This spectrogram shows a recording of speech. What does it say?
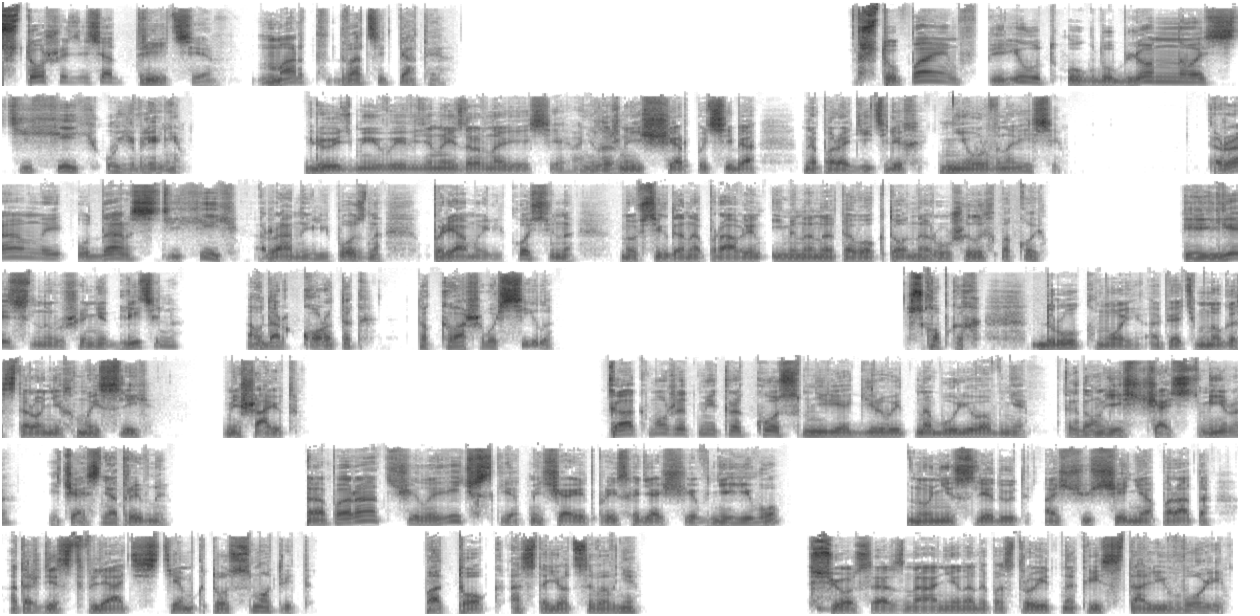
163. Март 25. Вступаем в период углубленного стихий уявления. Людьми выведены из равновесия, они должны исчерпать себя на породителях неуравновесия. Равный удар стихий, рано или поздно, прямо или косвенно, но всегда направлен именно на того, кто нарушил их покой. И если нарушение длительно, а удар короток, то к вашего сила. В скобках «Друг мой, опять много сторонних мыслей мешают». Как может микрокосм не реагировать на бурю вовне, когда он есть часть мира и часть неотрывная? Аппарат человеческий отмечает происходящее вне его, но не следует ощущение аппарата отождествлять с тем, кто смотрит. Поток остается вовне. Все сознание надо построить на кристалле воли.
